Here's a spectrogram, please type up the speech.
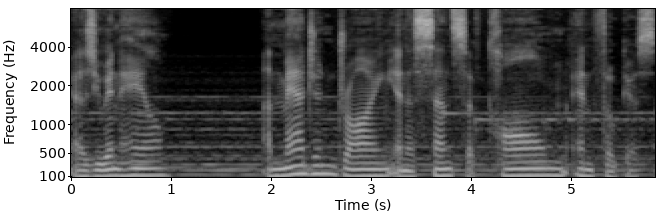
As you inhale, imagine drawing in a sense of calm and focus.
